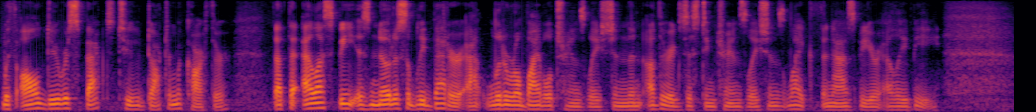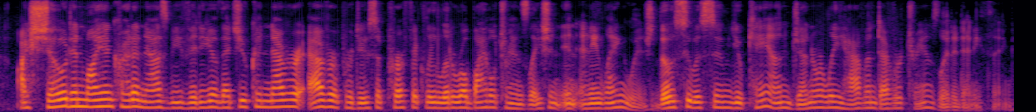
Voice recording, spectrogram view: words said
with all due respect to Dr. MacArthur, that the LSB is noticeably better at literal Bible translation than other existing translations like the NASB or LEB. I showed in my Increda NASB video that you can never ever produce a perfectly literal Bible translation in any language. Those who assume you can generally haven't ever translated anything.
